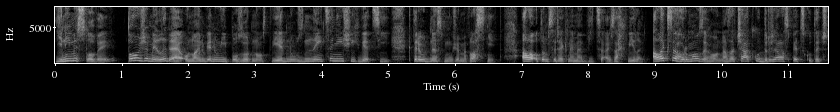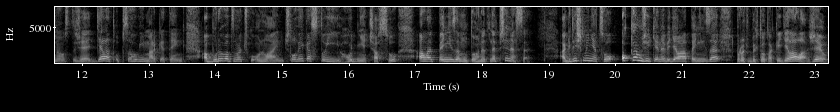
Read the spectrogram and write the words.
Jinými slovy, to, že mi lidé online věnují pozornost, je jednou z nejcennějších věcí, kterou dnes můžeme vlastnit. Ale o tom si řekneme více až za chvíli. Alexe Hormozeho na začátku držela zpět skutečnost, že dělat obsahový marketing a budovat značku online člověka stojí hodně času, ale peníze mu to hned nepřinese. A když mi něco okamžitě nevydělá peníze, proč bych to taky dělala, že jo?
